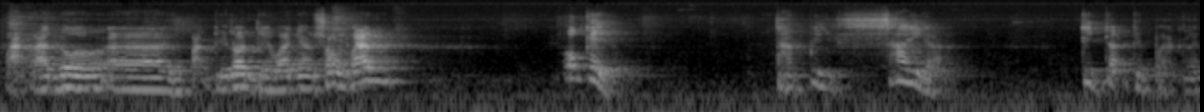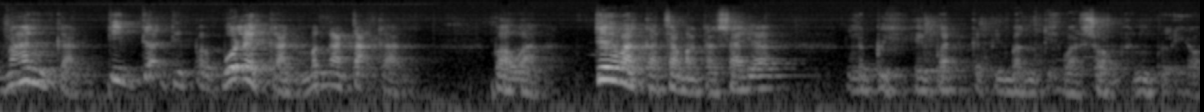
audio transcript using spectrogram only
Pak Rano, eh, Pak Dilon dewanya soban. Oke, tapi saya tidak diperkenankan, tidak diperbolehkan mengatakan bahwa dewa kacamata saya lebih hebat ketimbang dewa sorban beliau.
